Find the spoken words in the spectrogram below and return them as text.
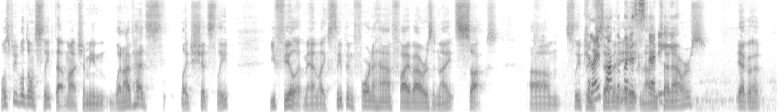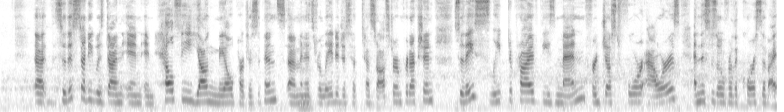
Most people don't sleep that much. I mean, when I've had like shit sleep, you feel it, man. Like sleeping four and a half, five hours a night sucks. Um, sleeping seven, eight, nine, ten hours. Yeah, go ahead. Uh, so this study was done in in healthy young male participants, um, and mm-hmm. it's related to t- testosterone production. So they sleep deprived these men for just four hours, and this was over the course of I,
